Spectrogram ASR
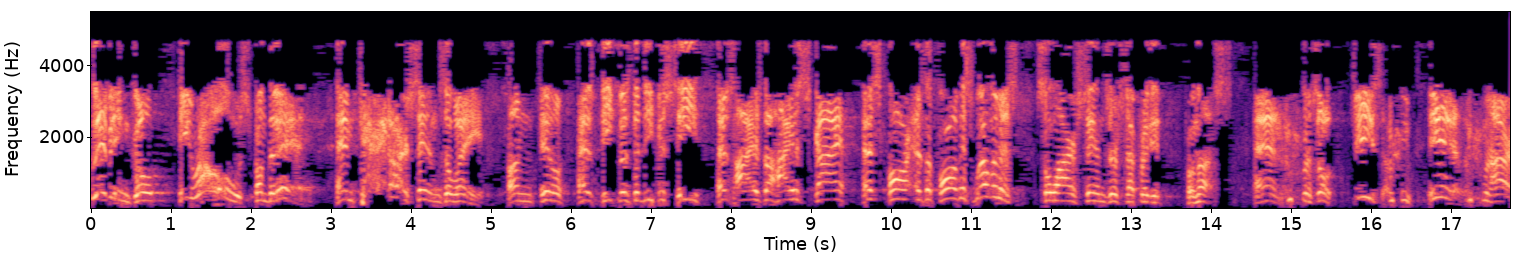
living goat, he rose from the dead. and carried our sins away until as deep as the deepest sea, as high as the highest sky, as far as the farthest wilderness, so our sins are separated from us. And so Jesus is our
